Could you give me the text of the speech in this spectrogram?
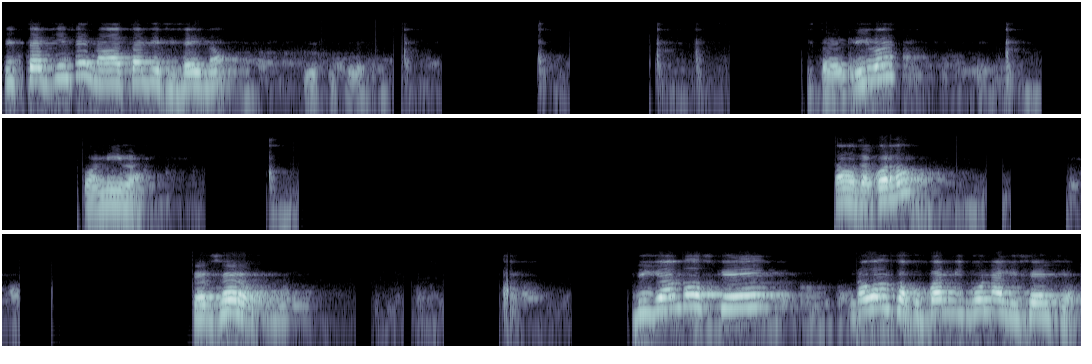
¿Sí está el 15? No, está el 16, ¿no? 16. Está el IVA con IVA. ¿Estamos de acuerdo? Tercero, digamos que no vamos a ocupar ninguna licencia,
